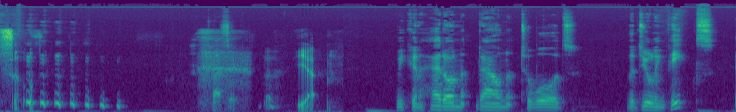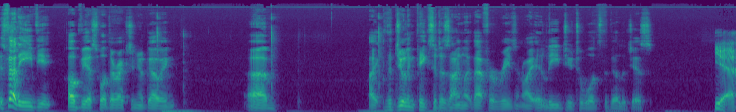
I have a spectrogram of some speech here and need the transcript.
So Classic. yeah, we can head on down towards the dueling peaks. It's fairly evi- obvious what direction you're going. Um, like the dueling peaks are designed like that for a reason, right? It leads you towards the villages. yeah.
